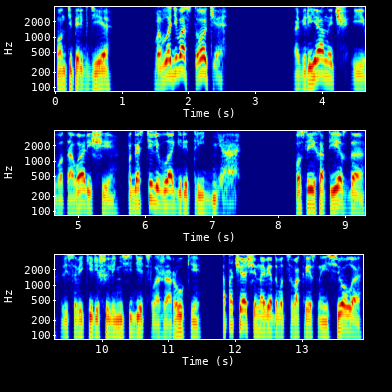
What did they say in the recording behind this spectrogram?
«Он теперь где?» «Во Владивостоке». Аверьяныч и его товарищи погостили в лагере три дня. После их отъезда лесовики решили не сидеть сложа руки, а почаще наведываться в окрестные села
